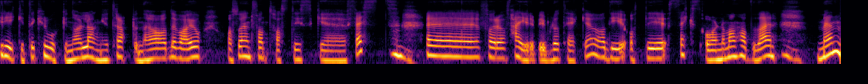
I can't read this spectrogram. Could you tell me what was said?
krikete krokene og lange trappene, og det var jo også en fantastisk eh, fest mm. eh, for å feire biblioteket og de 86 årene man hadde der. Mm. Men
